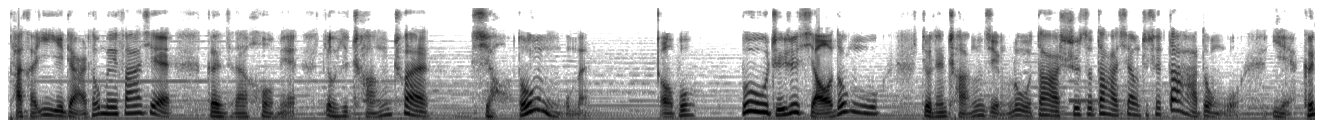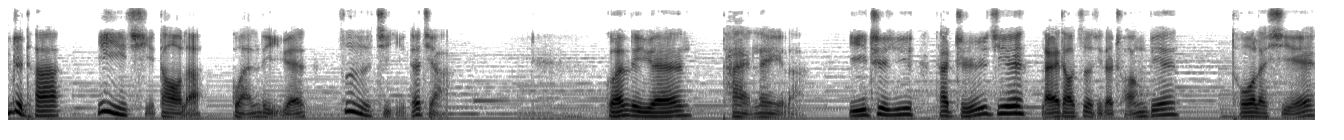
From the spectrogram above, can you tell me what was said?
他可一点都没发现，跟在他后面有一长串小动物们。哦不！不只是小动物，就连长颈鹿、大狮子、大象这些大动物也跟着他一起到了管理员自己的家。管理员太累了，以至于他直接来到自己的床边，脱了鞋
